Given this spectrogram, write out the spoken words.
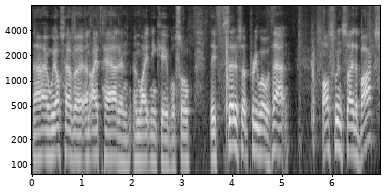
Uh, and we also have a, an iPad and, and lightning cable. So they've set us up pretty well with that. Also inside the box,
